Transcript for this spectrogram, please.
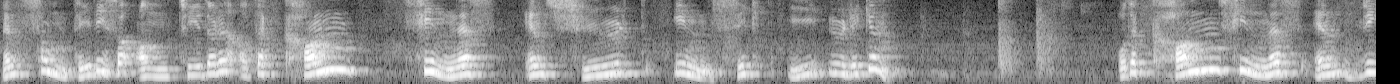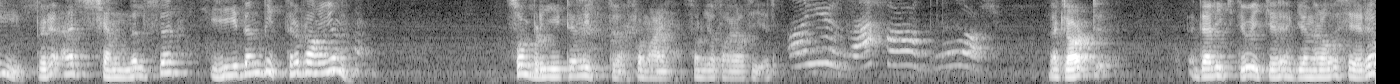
Men samtidig så antyder det at det kan finnes en skjult innsikt i ulykken. Og det kan finnes en dypere erkjennelse i den bitre plagen som blir til nytte for meg, som Jesaja sier. Det er klart det er viktig å ikke generalisere.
